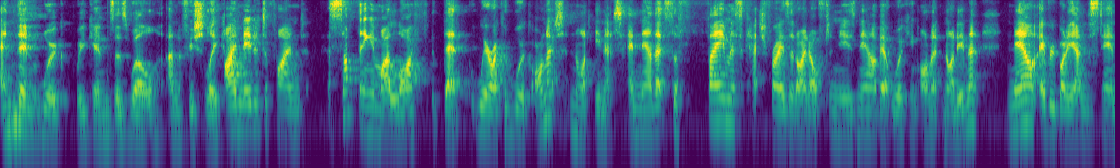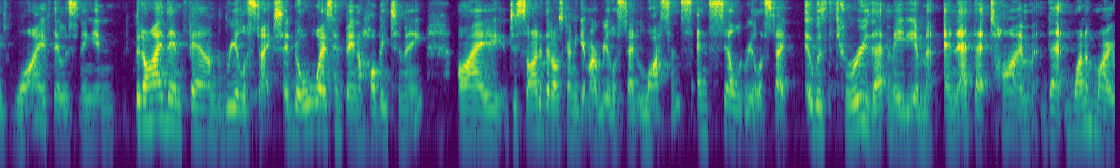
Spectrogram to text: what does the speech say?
and then work weekends as well, unofficially. I needed to find something in my life that where I could work on it, not in it. And now that's the famous catchphrase that I'd often use now about working on it, not in it. Now everybody understands why if they're listening in but I then found real estate. It always had been a hobby to me. I decided that I was going to get my real estate license and sell real estate. It was through that medium and at that time that one of my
